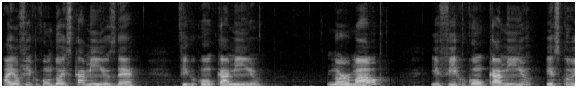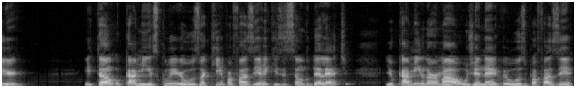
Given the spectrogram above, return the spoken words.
Aí eu fico com dois caminhos, né? Fico com o caminho normal e fico com o caminho excluir. Então, o caminho excluir eu uso aqui para fazer a requisição do delete. E o caminho normal, o genérico, eu uso para fazer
